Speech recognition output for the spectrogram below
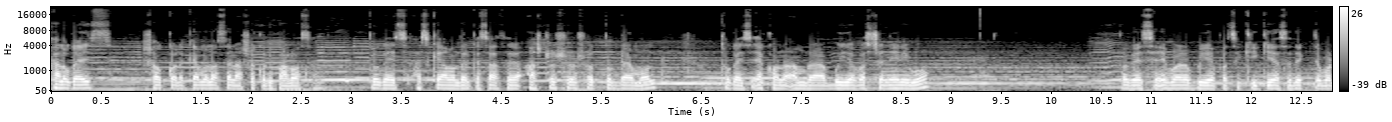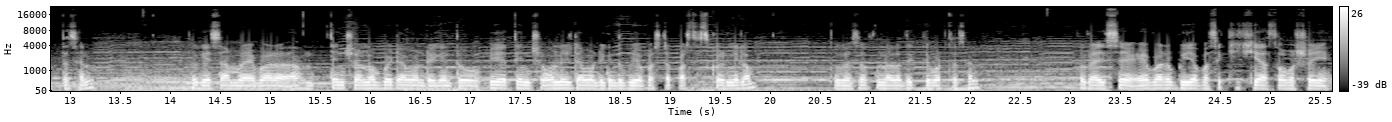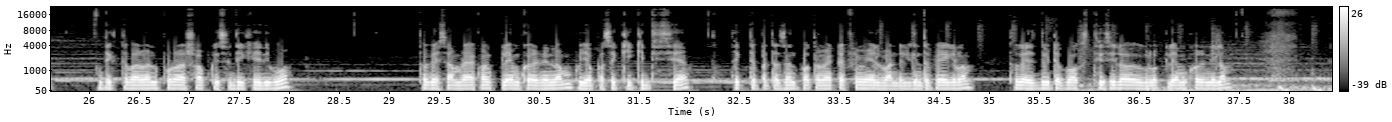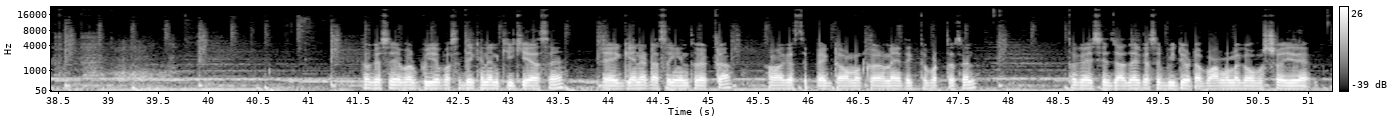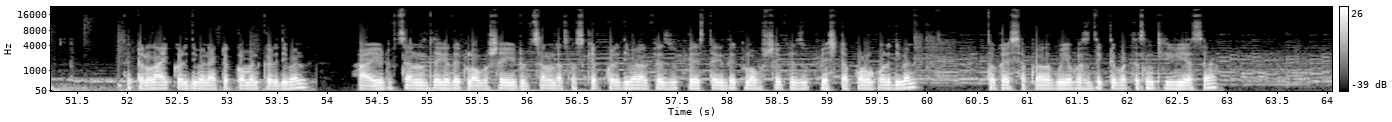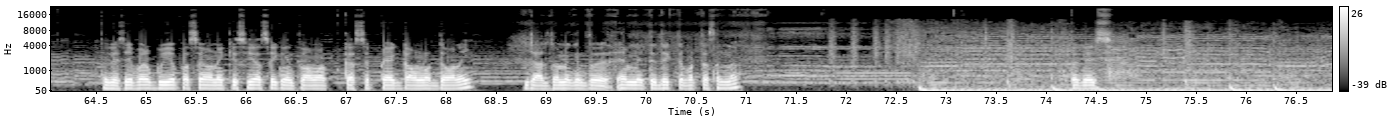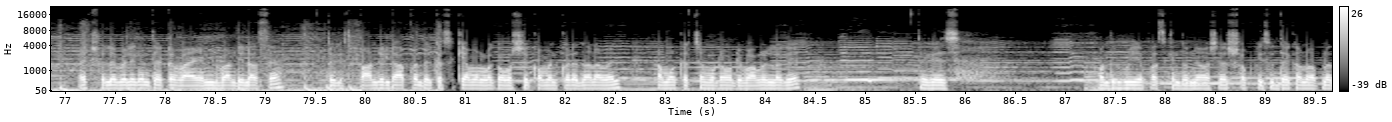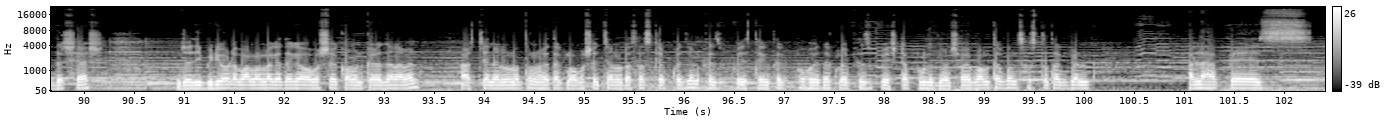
Hello guys সকলে কেমন আছেন? আশা করি ভালো আছেন। তো গাইস আজকে আমাদের কাছে আছে আঠারোশো সত্তর ডায়মন্ড তো গাইস এখন আমরা বুইয়া পাসটা নিয়ে নিব। তো গাইস এবার বুইয়া পাসে কী কী আছে দেখতে পারতেছেন? তো গাইস আমরা এবার তিনশো নব্বই ডায়মন্ডে কিন্তু ইয়ে তিনশো উনিশ ডায়মন্ডে কিন্তু বুইয়া পাসটা পারচেস করে নিলাম। তো গাইস আপনারা দেখতে পারতেছেন। তো গাইস এবার বুইয়া পাসে কী কী আছে অবশ্যই দেখতে পারবেন। পুরো সব কিছু দেখিয়ে দিব। তো গেছে আমরা এখন ক্লেম করে নিলাম। ভুইয়া পাশে কী কী দিছে? দেখতে পাচ্ছেন প্রথমে একটা ফিমেল বান্ডিল কিন্তু পেয়ে গেলাম। তো গেছে দুইটা বক্স দিয়েছিল ওইগুলো ক্লেম করে নিলাম। তো গেছে এবার ভুইয়া পাশে দেখে নেন কী কী আছে। এই গ্যানেট আছে কিন্তু একটা। আমার কাছে প্যাক ডাউনলোড করা নাই, দেখতে পারতেছেন। তো গেছে যাদের কাছে ভিডিওটা ভালো লাগে, অবশ্যই একটা লাইক করে দিবেন, একটা কমেন্ট করে দিবেন। আর ইউটিউব চ্যানেল থেকে দেখলে অবশ্যই ইউটিউব চ্যানেলটা সাবস্ক্রাইব করে দিবেন আর ফেসবুক পেজ থেকে দেখলে অবশ্যই ফেসবুক পেজটা ফলো করে দিবেন। তো গাইস আপনারা বুয়ে পাশে দেখতে পারতেছেন কী কী আছে। তো গাইস এবার বুয়ে পাশে অনেক কিছুই আছে, কিন্তু আমার কাছে প্যাক ডাউনলোড দেওয়া নেই। যার জন্য কিন্তু এমনিতে দেখতে পারতেছেন না। তো গাইস একশো লেভেলে কিন্তু একটা বান্ডিল আছে। তো বান্ডিলটা আপনাদের কাছে কেমন লাগে অবশ্যই কমেন্ট করে জানাবেন। আমার কাছে মোটামুটি ভালোই লাগে। তো গাইস আমাদের বইয়ে পাস কিন্তু নেওয়া শেষ সব কিছু দেখানো আপনাদের শেষ। যদি ভিডিওটা ভালো লাগে থাকে, অবশ্যই কমেন্ট করে জানাবেন। আর চ্যানেল নতুন হয়ে থাকলে অবশ্যই চ্যানেলটা সাবস্ক্রাইব করে দিন ফেসবুক পেজ থেকে হয়ে থাকলে ফেসবুক পেজটা ফলো দিবেন। সবাই ভালো থাকবেন, সুস্থ থাকবেন। আল্লাহ হাফেজ।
